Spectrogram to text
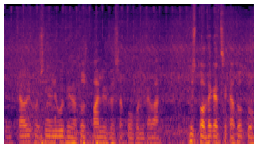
Τελικά ο ήχος είναι λίγο δυνατός πάλι δεν σε ακούω πολύ καλά. Είναι στο 10% του.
